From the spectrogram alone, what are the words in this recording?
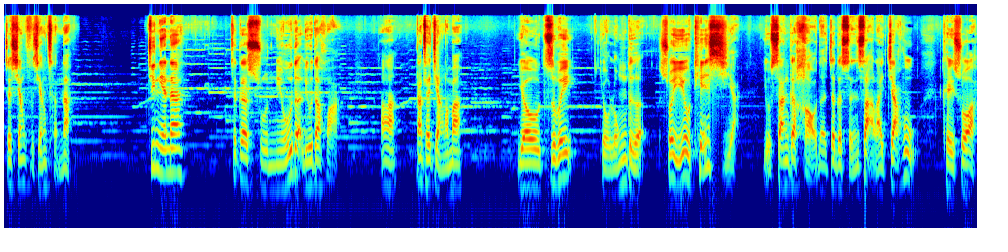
这相辅相成呐。今年呢，这个属牛的刘德华啊，刚才讲了吗？有紫薇，有龙德，所以也有天喜啊，有三个好的这个神煞来加护，可以说啊，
